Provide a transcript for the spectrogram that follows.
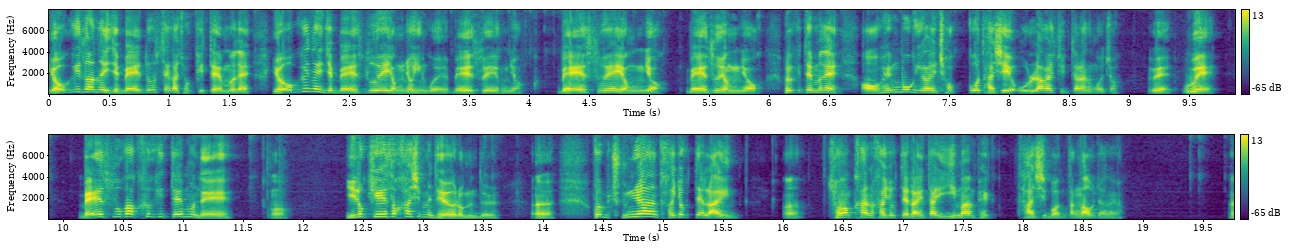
여기서는 이제 매도세가 적기 때문에 여기는 이제 매수의 영역인 거예요. 매수의 영역, 매수의 영역, 매수 영역. 그렇기 때문에 어, 횡보 기간이 적고 다시 올라갈 수 있다는 거죠. 왜? 왜? 매수가 크기 때문에 어, 이렇게 해석하시면 돼요, 여러분들. 어, 그럼 중요한 가격대 라인, 어? 정확한 가격대 라인 딱 2만 140원 딱 나오잖아요. 어?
